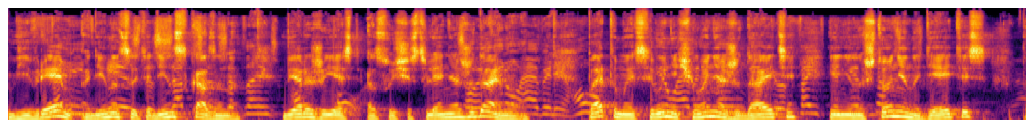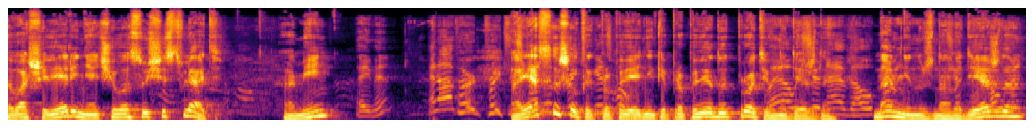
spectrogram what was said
В Евреям 11.1 сказано, «Вера же есть осуществление ожидаемого». Поэтому, если вы ничего не ожидаете и ни на что не надеетесь, то вашей вере нечего осуществлять. Аминь. А я слышал, как проповедники проповедуют против надежды. Нам не нужна надежда,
